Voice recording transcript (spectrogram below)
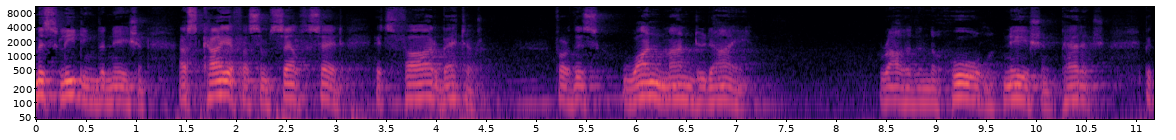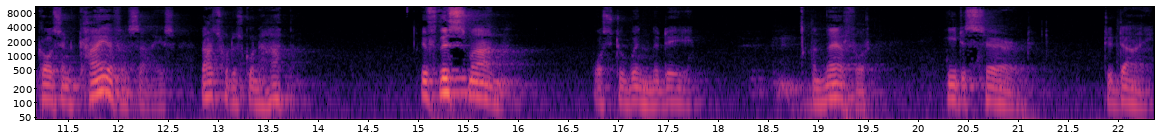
misleading the nation. As Caiaphas himself said, it's far better for this one man to die rather than the whole nation perish. Because in Caiaphas' eyes, that's what is going to happen. If this man was to win the day. and therefore he deserved to die.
